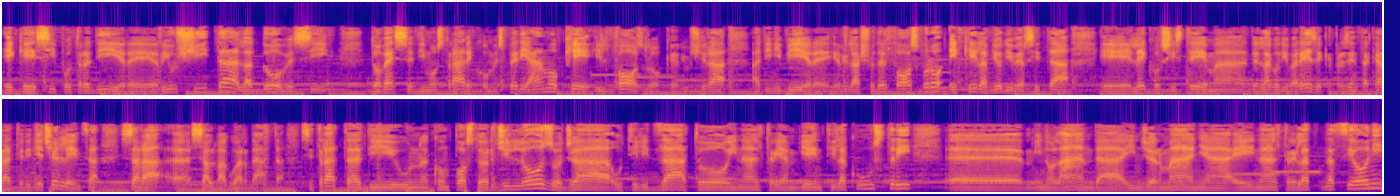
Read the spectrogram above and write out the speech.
e che si potrà dire riuscita laddove si dovesse dimostrare, come speriamo, che il Foslo che riuscirà ad inibire il rilascio del fosforo e che la biodiversità e l'ecosistema del lago di Varese che presenta caratteristiche caratteri di eccellenza sarà eh, salvaguardata. Si tratta di un composto argilloso già utilizzato in altri ambienti lacustri, eh, in Olanda, in Germania e in altre nazioni.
